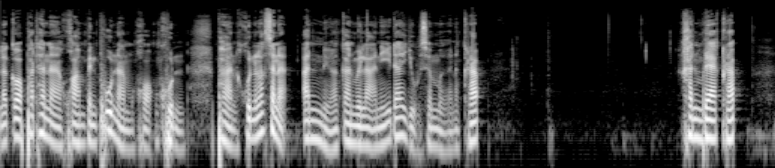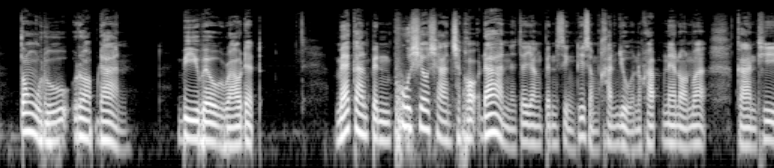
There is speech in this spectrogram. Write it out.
และก็พัฒนาความเป็นผู้นำของคุณ ผ่านคุณลักษณะอันเหนือการเวลานี้ได้อยู่เสมอนะครับ ขั้นแรกครับ ต้องรู้รอบด้าน be well rounded แม้การเป็นผู้เชี่ยวชาญเฉพาะด้านเนี่ยจะยังเป็นสิ่งที่สำคัญอยู่นะครับ แน่นอนว่าการที่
